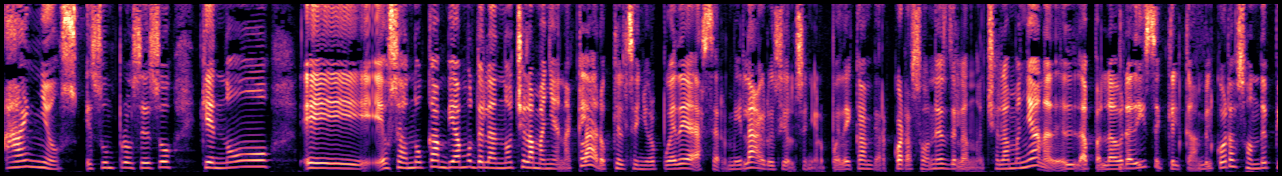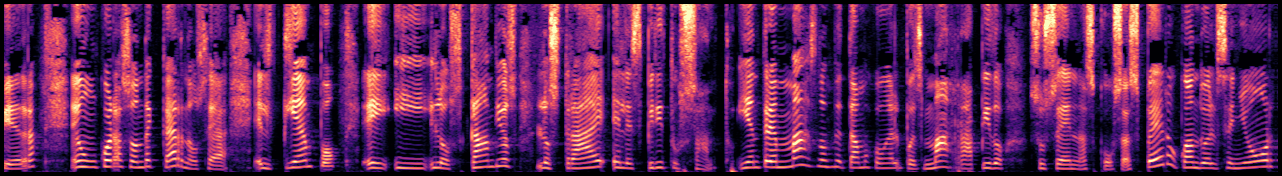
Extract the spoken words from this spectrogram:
años. Es un proceso que no, eh, o sea, no cambiamos de la noche a la mañana. Claro que el Señor puede hacer milagros y el Señor puede cambiar corazones de la noche a la mañana. La palabra dice que Él cambia el corazón de piedra en un corazón de carne. O sea, el tiempo eh, y los cambios los trae el Espíritu Santo. Y entre más nos metamos con Él, pues más rápido suceden las cosas. Pero cuando el Señor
